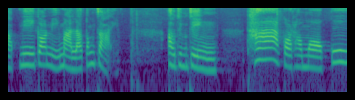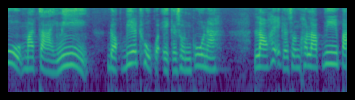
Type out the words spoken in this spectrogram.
รับหนี้ก้อนนี้มาแล้วต้องจ่าย เอาจริง ๆ ถ้ากทมกู้มาจ่ายหนี้ดอกเบี้ยถูกกว่าเอกชนกู้นะ เราให้เอกชนเขารับหนี้ไป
